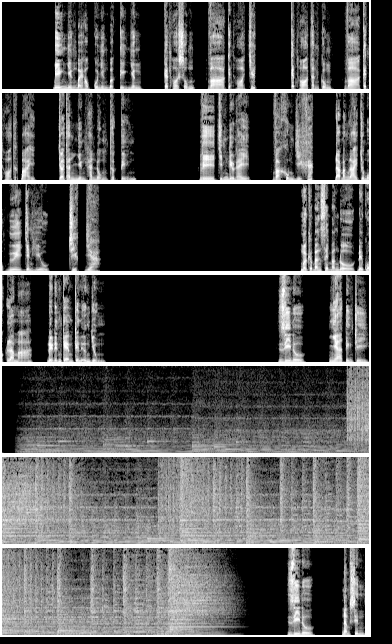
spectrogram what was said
Biến những bài học của những bậc tiền nhân, cách họ sống và cách họ chết, cách họ thành công và cách họ thất bại, trở thành những hành động thực tiễn. Vì chính điều này và không gì khác đã mang lại cho một người danh hiệu triết gia. Mời các bạn xem bản đồ đế quốc La Mã được đính kèm trên ứng dụng. Zeno, nhà tiên tri Zeno, năm sinh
